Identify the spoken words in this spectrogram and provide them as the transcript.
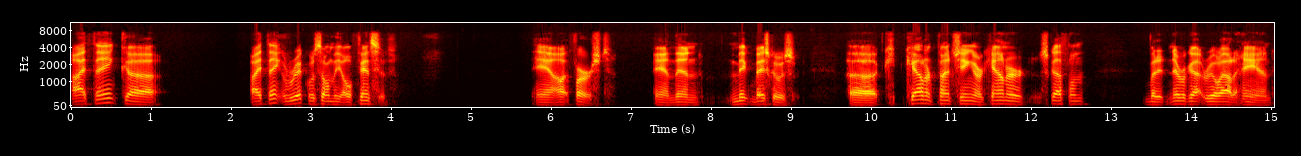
I think uh, I think Ric was on the offensive and at first, and then Mick basically was uh, counter punching or counter scuffling, but it never got real out of hand,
